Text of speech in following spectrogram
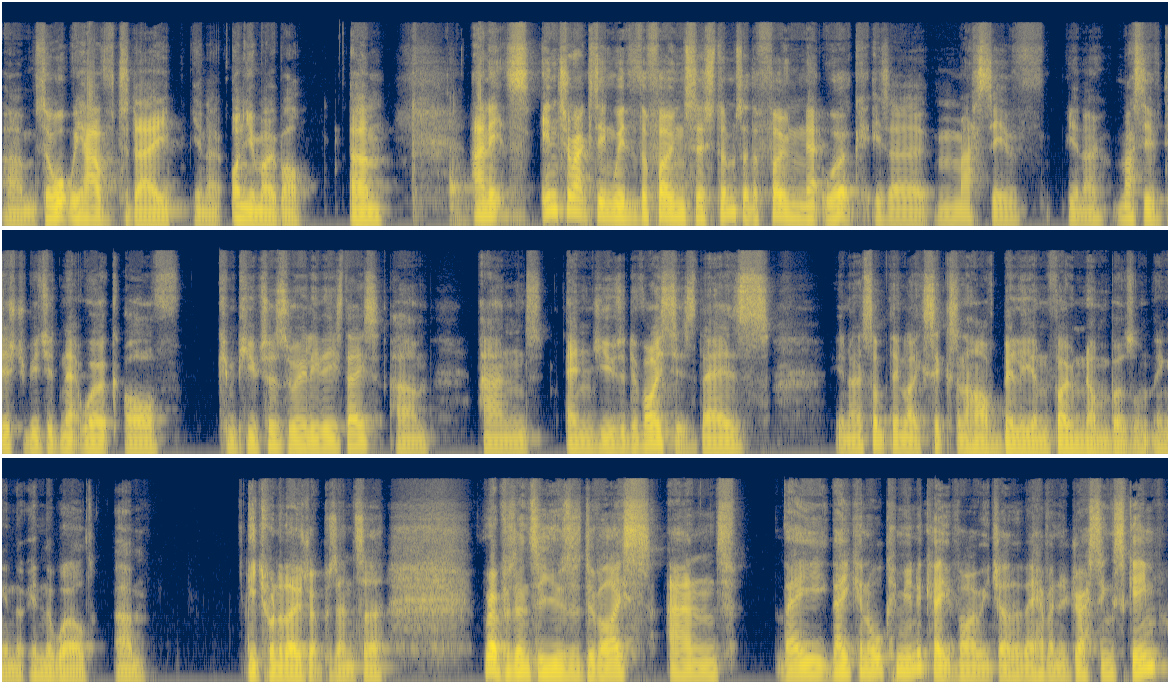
Um, so what we have today, you know, on your mobile, um, and it's interacting with the phone system. So the phone network is a massive, you know, massive distributed network of computers really these days, um, and end user devices. There's, you know, something like six and a half billion phone numbers, something in the in the world. Um, each one of those represents a represents a user's device, and they they can all communicate via each other. They have an addressing scheme.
